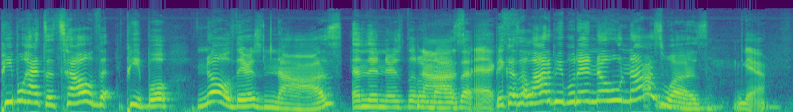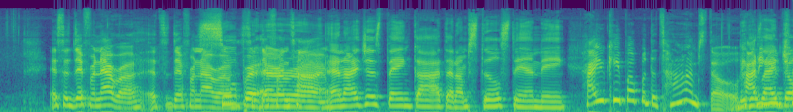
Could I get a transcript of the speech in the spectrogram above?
people had to tell the people no there's Nas and then there's little Nas, Nas X. Because a lot of people didn't know who Nas was Yeah. It's a different era. It's a different era. super it's a different era. time. and I just thank God that I'm still standing How you keep up with the times though? because How do you I don't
